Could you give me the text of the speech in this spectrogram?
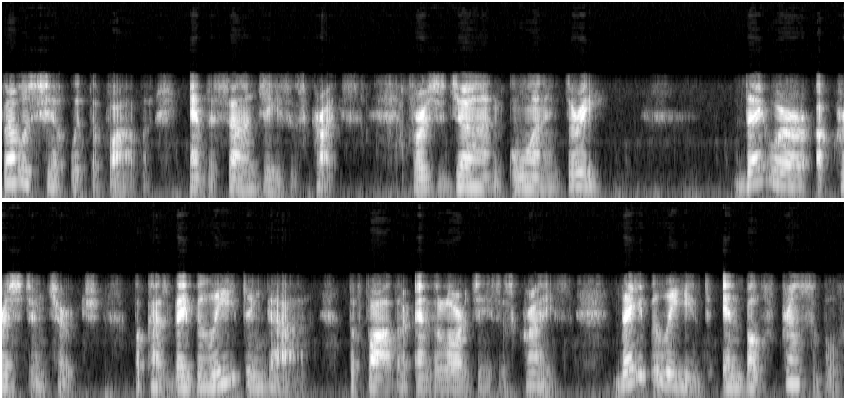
fellowship with the Father and the Son, Jesus Christ. First John 1 and 3. They were a Christian church because they believed in God, the Father, and the Lord Jesus Christ. They believed in both principles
